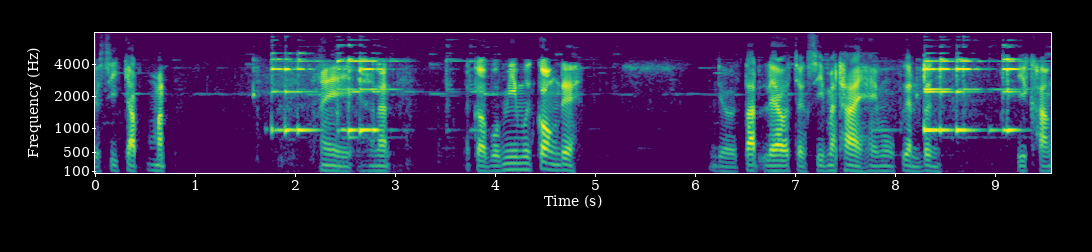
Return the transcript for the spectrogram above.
ดี๋ยวสีจับมัด ให้นั่นแล้วก็ผมมีมือกล้องเด้เดี๋ยวตัดแล้วจากสีมาถ่ายให้หมูเพื่อนเบิ้งอีกครั้ง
